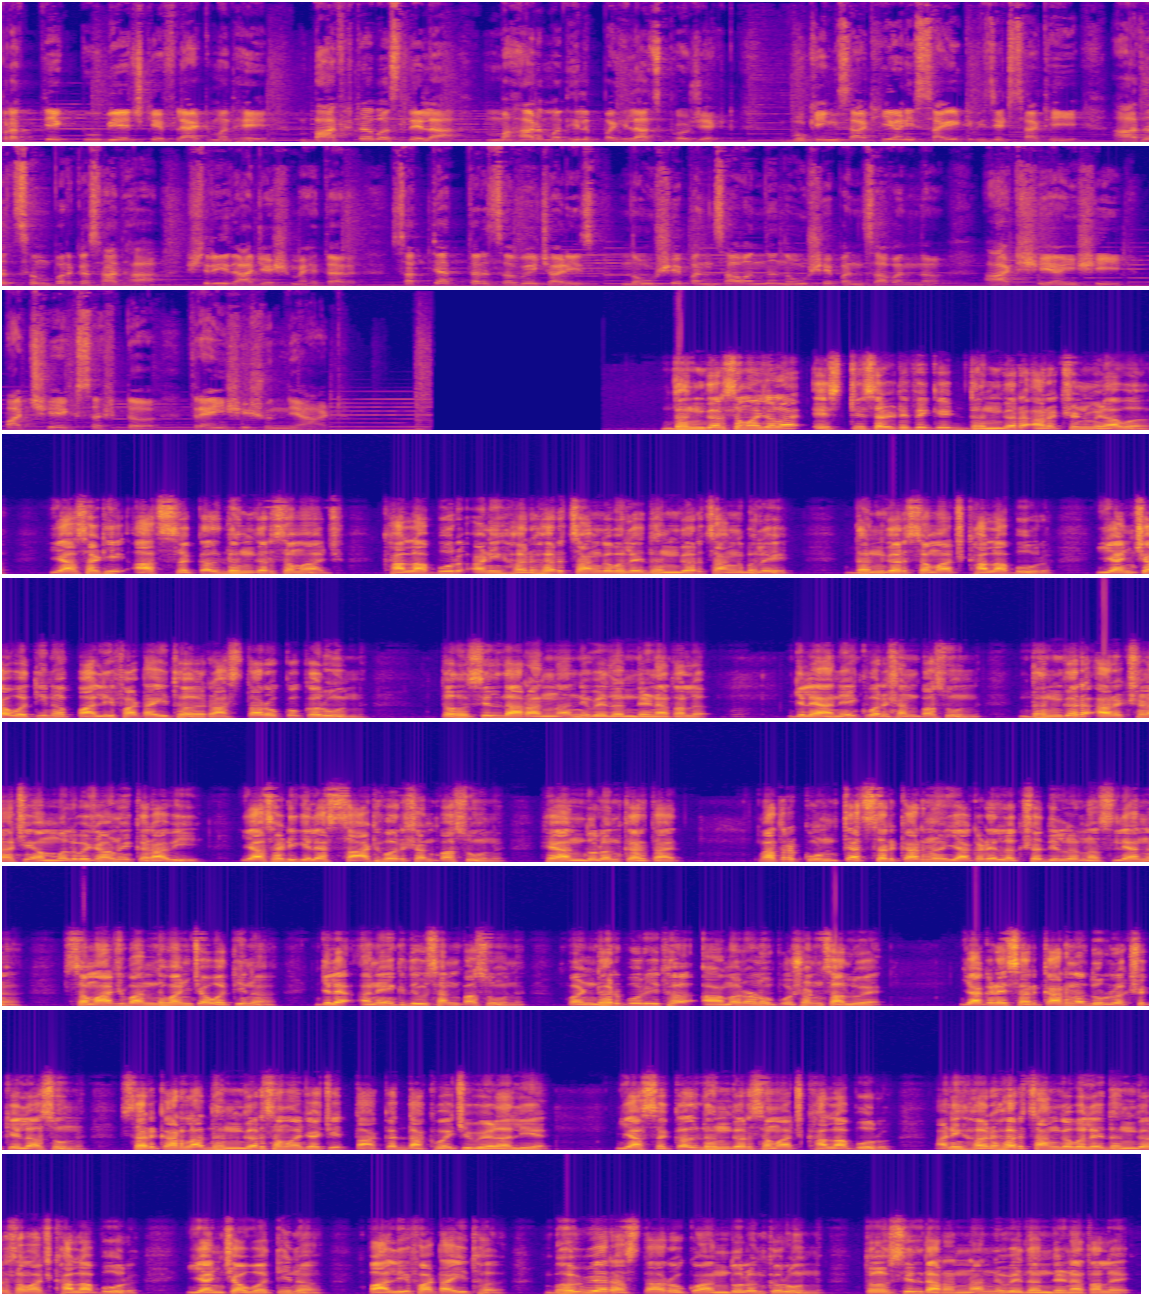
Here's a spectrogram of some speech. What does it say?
प्रत्येक to B H के फ्लॅटमध्ये bathtub असलेला महाडमधील पहिलाच प्रोजेक्ट. बुकिंगसाठी आणि साईट व्हिजिटसाठी आजच संपर्क साधा श्री राजेश मेहतर. सत्याहत्तर चव्वेचाळीस नऊशे पंचावन्न नऊशे पंचावन्न आठशे ऐंशी पाचशे एकसष्ट त्र्याऐंशी शून्य आठ. धनगर समाजाला एस टी सर्टिफिकेट धनगर आरक्षण मिळावं यासाठी आज सकल धनगर समाज खालापूर आणि हरहर चांगभले धनगर चांगभले धनगर समाज खालापूर यांच्या वतीनं पालीफाटा इथं रास्ता रोको करून तहसीलदारांना निवेदन देण्यात आलं. गेल्या अनेक वर्षांपासून धनगर आरक्षणाची अंमलबजावणी करावी यासाठी गेल्या साठ वर्षांपासून हे आंदोलन करतायत. मात्र कोणत्याच सरकारनं याकडे लक्ष दिलं नसल्यानं समाज बांधवांच्या वतीनं गेल्या अनेक दिवसांपासून पंढरपूर इथं आमरण उपोषण चालू आहे. याकडे सरकारनं दुर्लक्ष केलं असून सरकारला धनगर समाजाची ताकद दाखवायची वेळ आली आहे. या सकल धनगर समाज खालापूर आणि हरहर चांगभले धनगर समाज खालापूर यांच्या वतीनं पालीफाटा इथं भव्य रस्ता रोको आंदोलन करून तहसीलदारांना निवेदन देण्यात आलंय.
